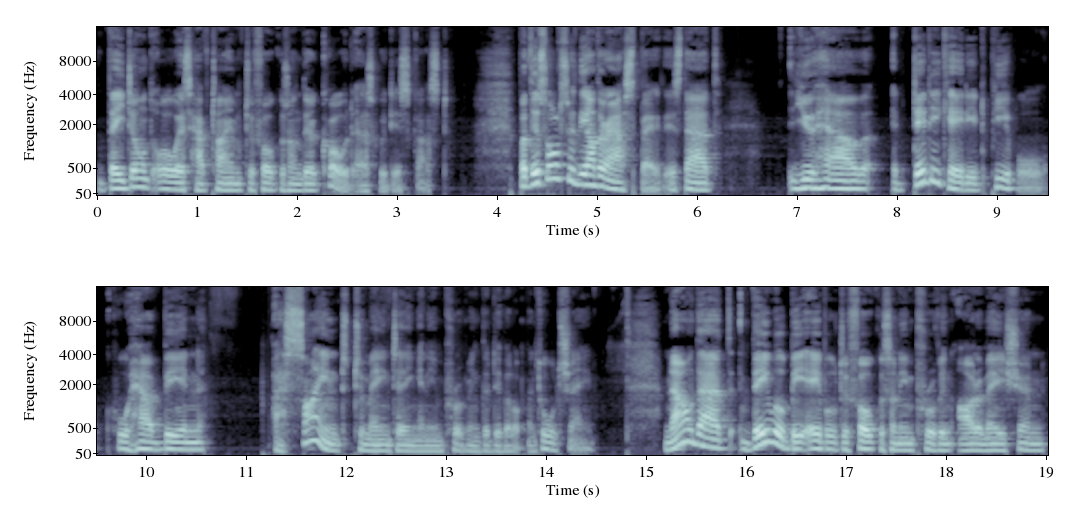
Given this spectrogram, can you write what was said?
they don't always have time to focus on their code, as we discussed. But there's also the other aspect is that you have dedicated people who have been assigned to maintaining and improving the development tool chain. Now that they will be able to focus on improving automation,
